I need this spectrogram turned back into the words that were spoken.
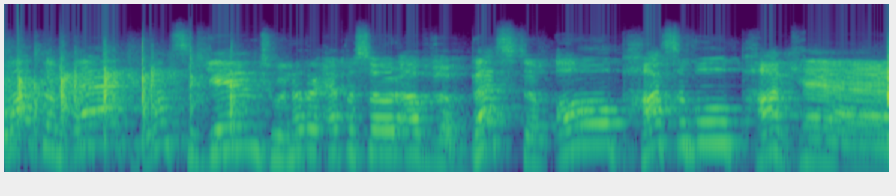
Welcome back once again to another episode of the Best of All Possible podcast.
